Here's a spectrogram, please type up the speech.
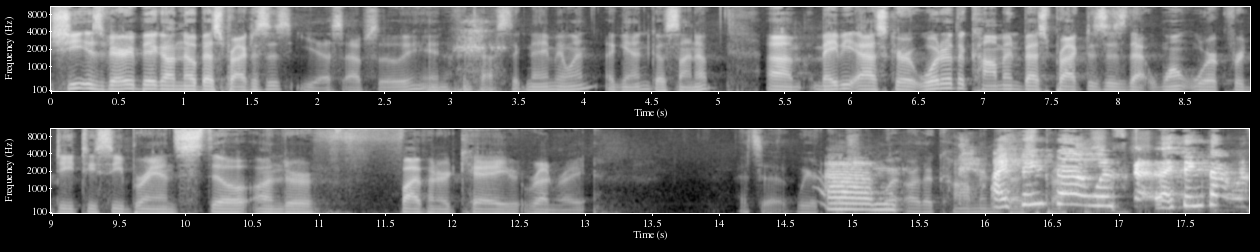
she is very big on no best practices. Yes, absolutely. And a fantastic name, went Again, go sign up. Um, maybe ask her what are the common best practices that won't work for DTC brands still under 500K run rate? That's a weird question. Um, what are the common? I think practices? that was. I think that was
